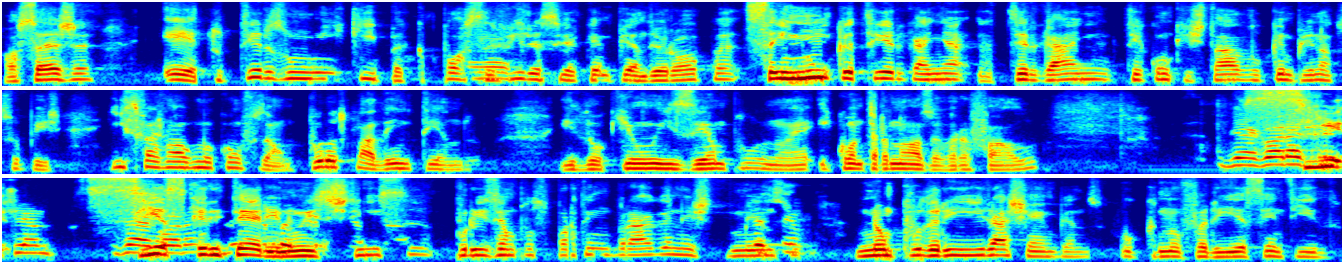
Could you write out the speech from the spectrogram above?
Ou seja, é tu teres uma equipa que possa vir a ser campeã da Europa sem nunca ter, ganha, ter ganho, ter conquistado o campeonato do país. Isso faz-me alguma confusão. Por outro lado, entendo, e dou aqui um exemplo, não é? E contra nós agora falo. Agora, se, se agora, esse critério não existisse, por exemplo, o Sporting Braga neste momento não poderia ir à Champions, o que não faria sentido,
